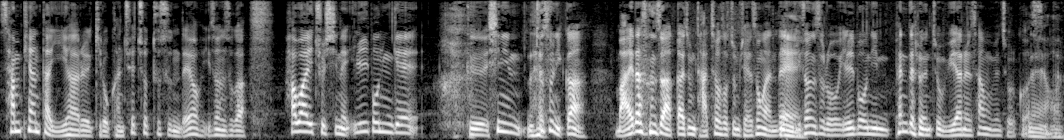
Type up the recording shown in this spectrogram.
3피안타 이하를 기록한 최초 투수인데요. 이 선수가 하와이 출신의 일본계 그 신인 투수니까 마에다 선수 아까 좀 다쳐서 좀 죄송한데 네. 이 선수로 일본인 팬들은 좀 위안을 삼으면 좋을 것 네, 같습니다. 어,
